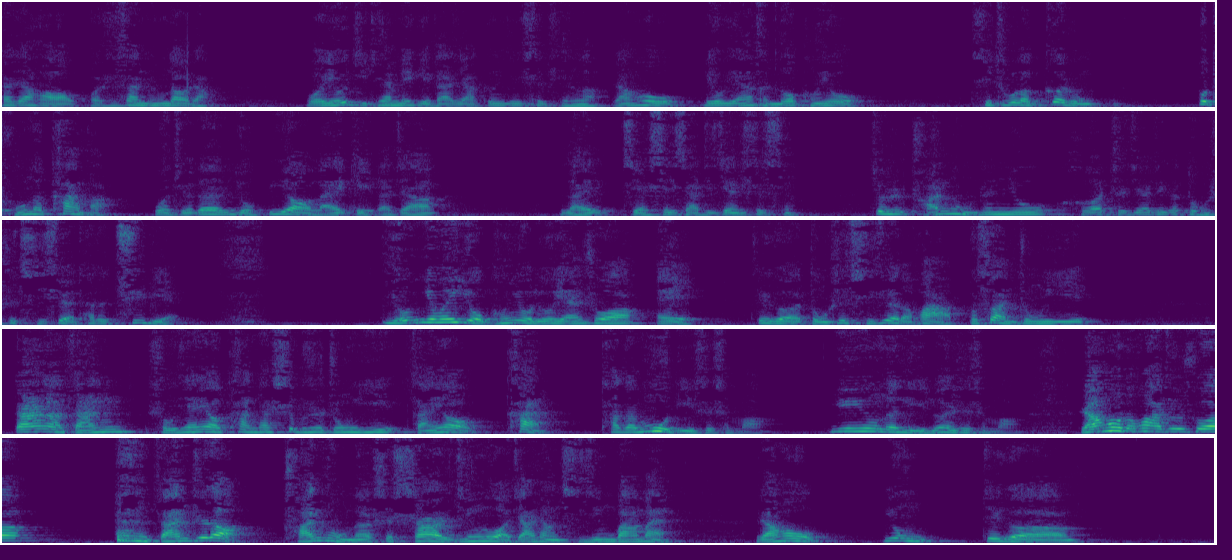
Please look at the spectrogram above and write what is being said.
大家好，我是三成道长。我有几天没给大家更新视频了，然后留言很多朋友提出了各种不同的看法，我觉得有必要来给大家来解释一下这件事情，就是传统针灸和直接这个董氏奇穴它的区别。有因为有朋友留言说，哎，这个董氏奇穴的话不算中医。当然了，咱首先要看它是不是中医，咱要看它的目的是什么，运用的理论是什么。然后的话就是说，咱知道传统的是十二经络加上奇经八脉，然后用这个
